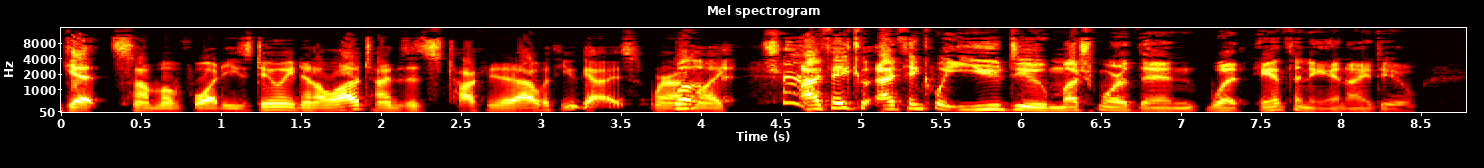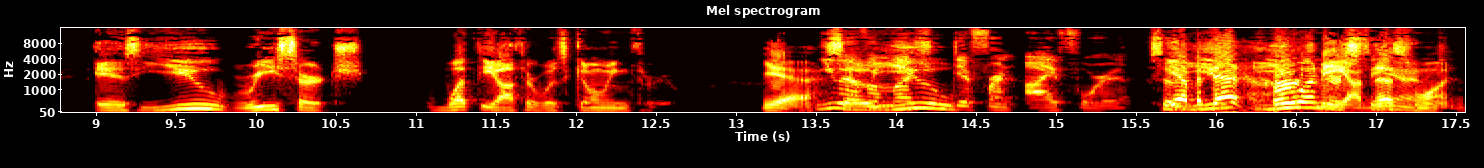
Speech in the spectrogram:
get some of what he's doing. And a lot of times it's talking it out with you guys where I'm like, sure. I think I think what you do much more than what Anthony and I do is you research what the author was going through. yeah. you so have a much you- different eye for it. So yeah, but you- that you hurt me on this one.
